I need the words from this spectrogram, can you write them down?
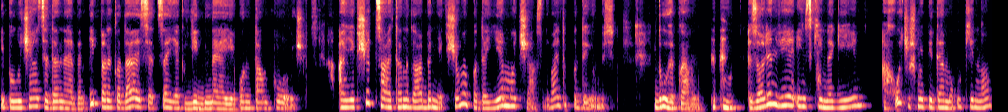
і получається данебен, і перекладається це як від неї, он там поруч. А якщо Zeitengaben, якщо ми подаємо час, давайте подивимось. Друге правило. Sollen wir ins Kino? А хочеш, ми підемо у кіно?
